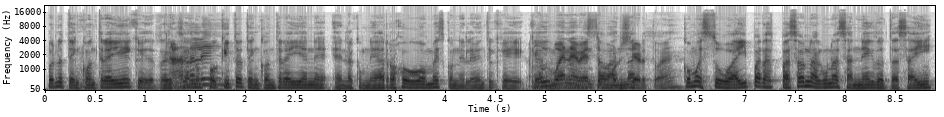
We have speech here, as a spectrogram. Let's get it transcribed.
bueno, te encontré ahí, que regresando un poquito, te encontré ahí en, la comunidad Rojo Gómez con el evento que... Muy buen evento, por cierto, ¿eh? ¿Cómo estuvo? Ahí para, pasaron algunas anécdotas ahí.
